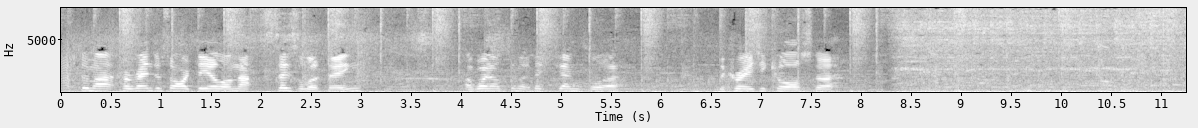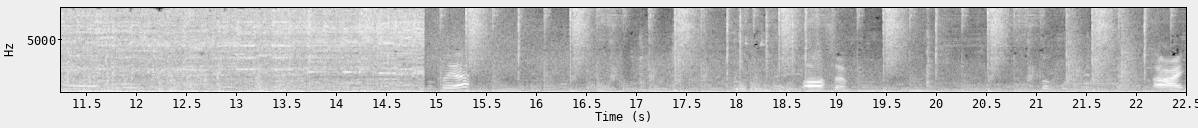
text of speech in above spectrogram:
After my horrendous ordeal on that sizzler thing, I'm going on something a bit gentler. The crazy coaster. Awesome. Alright.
